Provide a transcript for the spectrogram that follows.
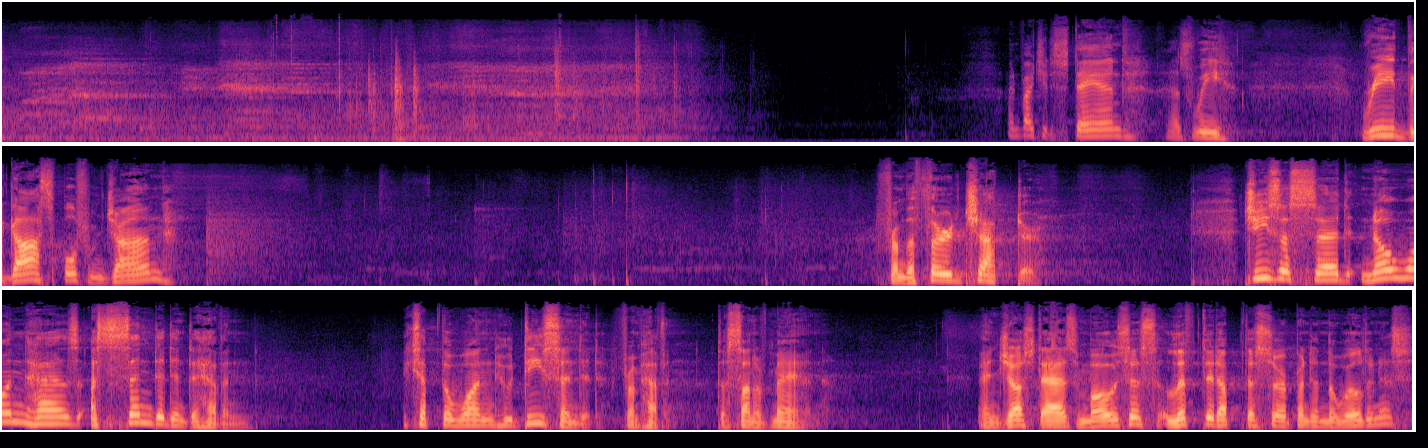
I invite you to stand as we read the gospel from John. From the third chapter. Jesus said, No one has ascended into heaven except the one who descended from heaven, the Son of Man. And just as Moses lifted up the serpent in the wilderness,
